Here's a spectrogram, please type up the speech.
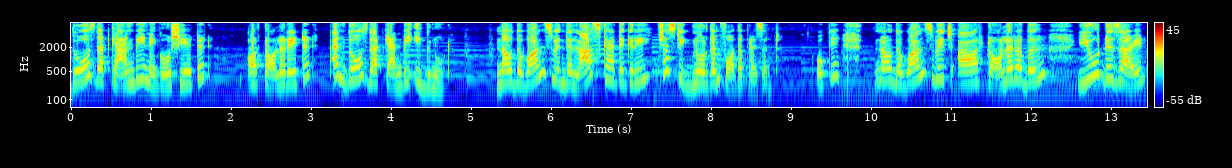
those that can be negotiated or tolerated and those that can be ignored. Now the ones in the last category just ignore them for the present okay? Now the ones which are tolerable you decide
